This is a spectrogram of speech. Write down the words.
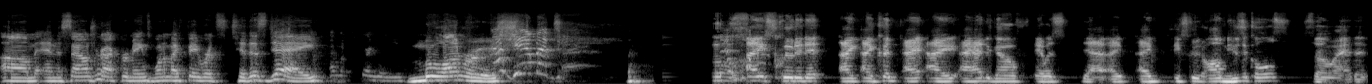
um, and the soundtrack remains one of my favorites to this day. I'm gonna strangle you. Moulin Rouge. God damn it! I excluded it. I, I couldn't. I, I, I had to go. It was yeah. I, I excluded all musicals, so I had to.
